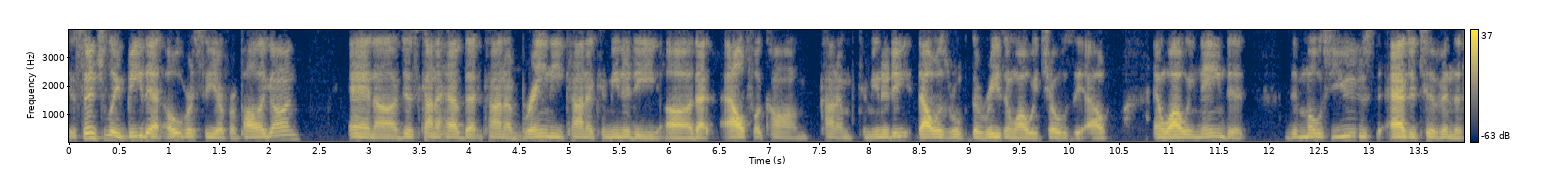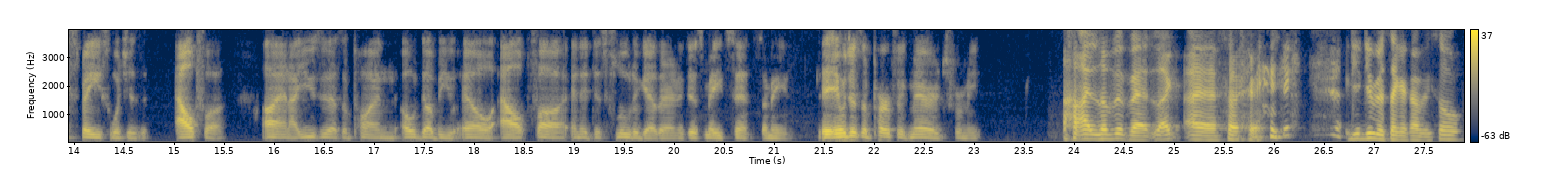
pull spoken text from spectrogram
essentially be that overseer for Polygon, and uh, just kind of have that kind of brainy kind of community, uh, that alpha com kind of community. That was the reason why we chose the alpha, and why we named it the most used adjective in the space, which is alpha uh, and I use it as a pun, O W L alpha, and it just flew together, and it just made sense. I mean, it, it was just a perfect marriage for me. I love it, man. Like, I sorry, give me a second, coming. So,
